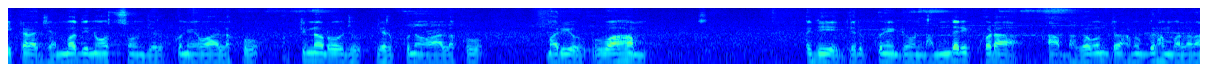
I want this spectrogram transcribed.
ఇక్కడ జన్మదినోత్సవం జరుపుకునే వాళ్ళకు పుట్టినరోజు జరుపుకునే వాళ్ళకు మరియు వివాహం ఇది జరుపుకునేటువంటి అందరికీ కూడా ఆ భగవంతుని అనుగ్రహం వలన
